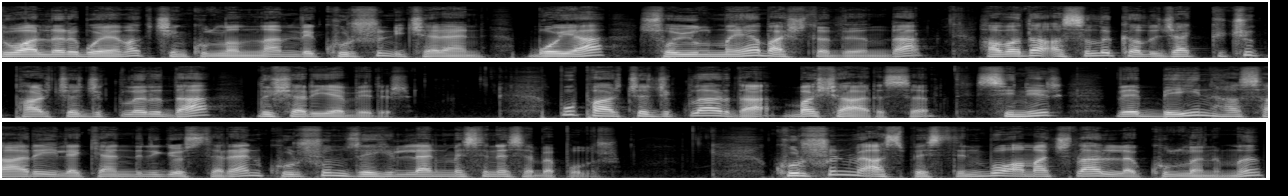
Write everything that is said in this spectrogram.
Duvarları boyamak için kullanılan ve kurşun içeren boya soyulmaya başladığında havada asılı kalacak küçük parçacıkları da dışarıya verir. Bu parçacıklar da baş ağrısı, sinir ve beyin hasarı ile kendini gösteren kurşun zehirlenmesine sebep olur. Kurşun ve asbestin bu amaçlarla kullanımı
